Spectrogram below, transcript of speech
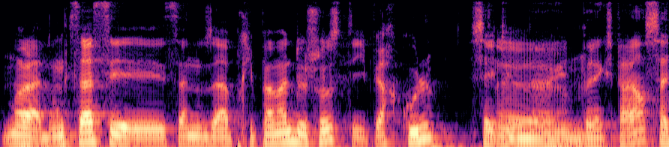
voilà, donc ça, c'est, ça nous a appris pas mal de choses, c'était hyper cool. Ça a été Euh, une, une bonne expérience. Ça a,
